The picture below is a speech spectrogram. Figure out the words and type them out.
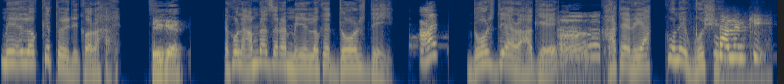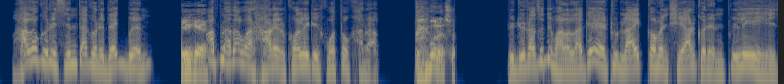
মেয়ে লোককে তৈরি করা হয়। ঠিক আছে। এখন আমরা যারা মেয়ের লোকের দোষ দেই দোষ দেওয়ার আগে হাতে এক বসে। বলেন কি? ভালো করে চিন্তা করে দেখবেন আপনার আমার হাড়ের কোয়ালিটি কত খারাপ। বলেছ। ভিডিওটা যদি ভালো লাগে একটু লাইক কমেন্ট শেয়ার করেন প্লিজ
